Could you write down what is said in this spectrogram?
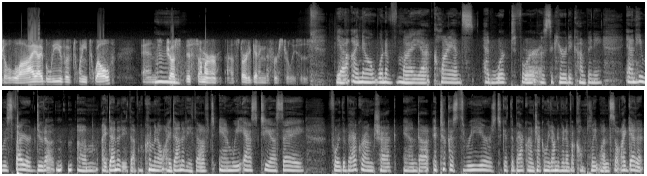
July, I believe, of 2012 and mm. just this summer uh, started getting the first releases. Yeah, I know one of my uh, clients had worked for a security company and he was fired due to um, identity theft, criminal identity theft. And we asked TSA for the background check, and uh, it took us three years to get the background check, and we don't even have a complete one. So I get it.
